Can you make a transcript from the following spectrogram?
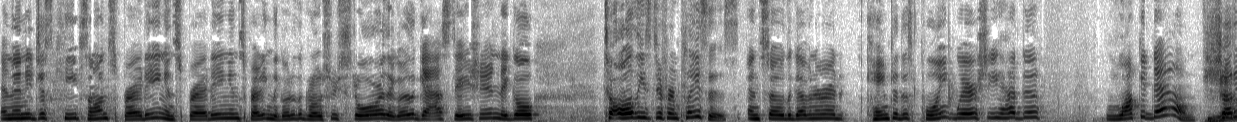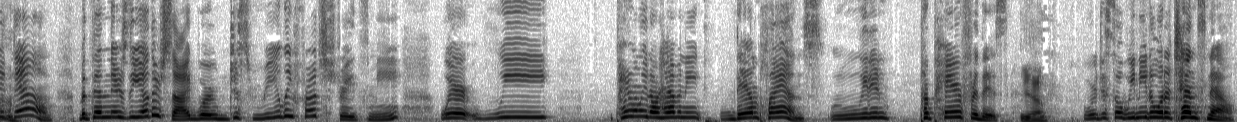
And then it just keeps on spreading and spreading and spreading. They go to the grocery store, they go to the gas station, they go to all these different places. And so the governor came to this point where she had to lock it down, shut it down. But then there's the other side where it just really frustrates me where we apparently don't have any damn plans. We didn't prepare for this. Yeah. We're just, oh, we need to order tents now.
